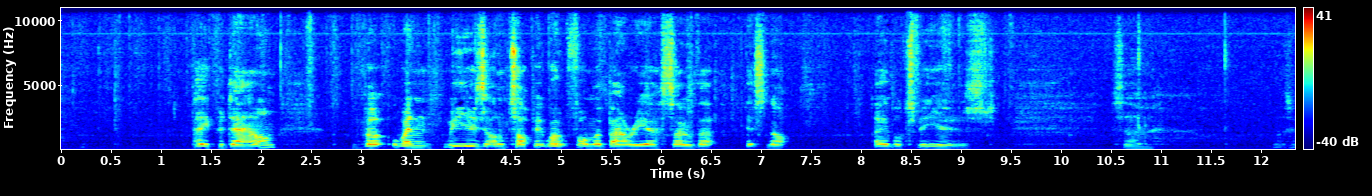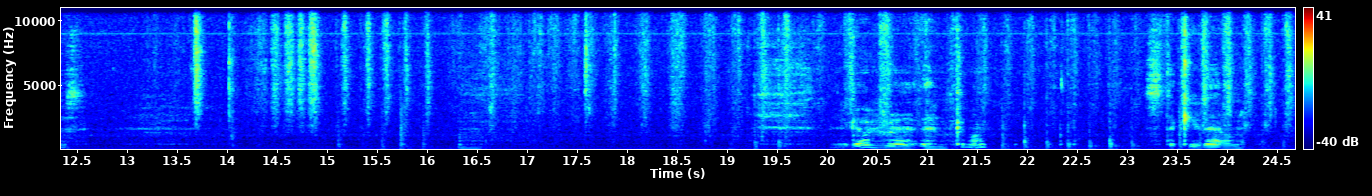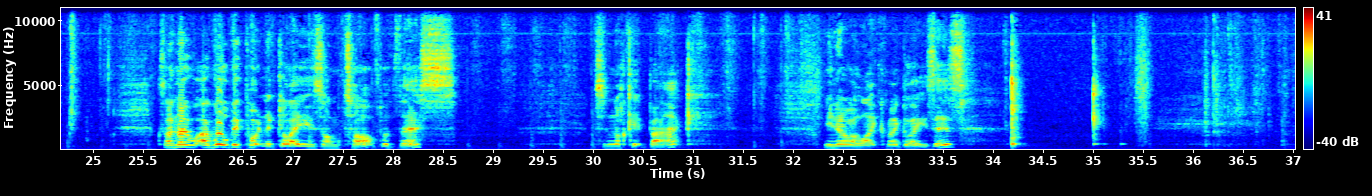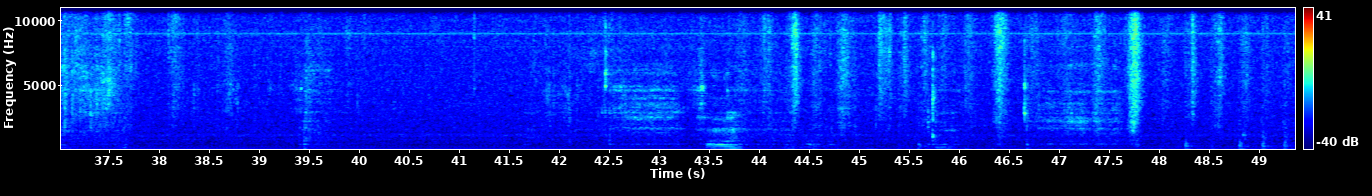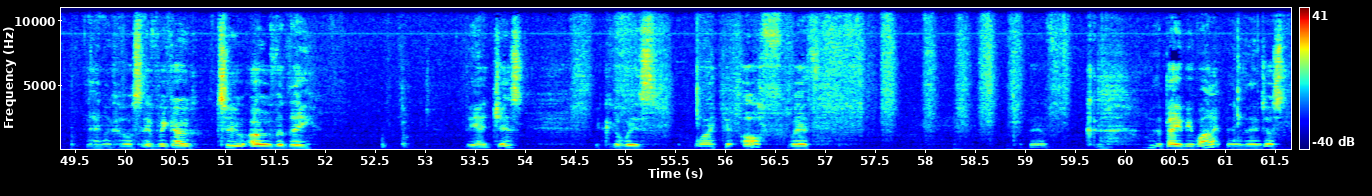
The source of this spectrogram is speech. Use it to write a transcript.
paper down but when we use it on top it won't form a barrier so that it's not able to be used. So let's just there you go. Right then come on. Stick you down. Because I know I will be putting a glaze on top of this to knock it back you know I like my glazes. So and of course if we go too over the the edges you could always wipe it off with a bit of with a baby wipe and then just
